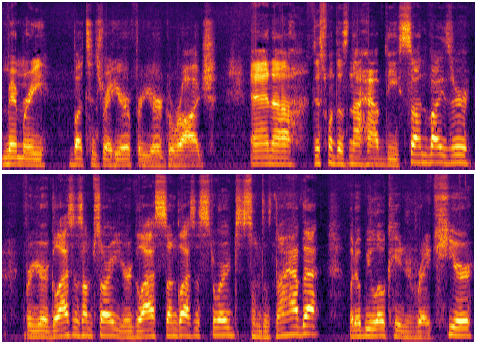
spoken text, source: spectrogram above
memory buttons right here for your garage. And uh, this one does not have the sun visor for your glasses. I'm sorry, your glass sunglasses storage. This one does not have that, but it'll be located right here.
